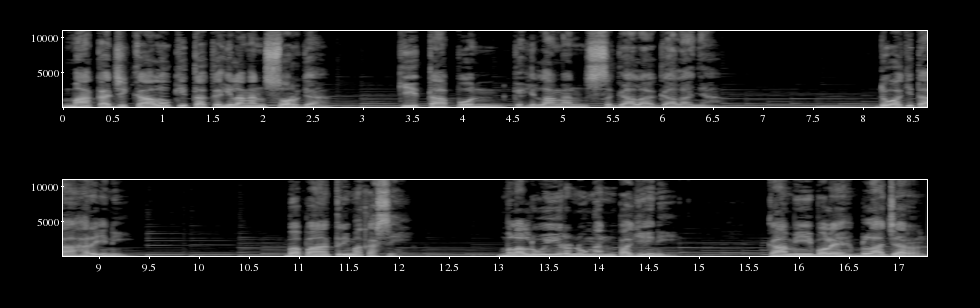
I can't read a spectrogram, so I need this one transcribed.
maka jikalau kita kehilangan sorga, kita pun kehilangan segala-galanya. Doa kita hari ini. Bapa, terima kasih. Melalui renungan pagi ini, kami boleh belajar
